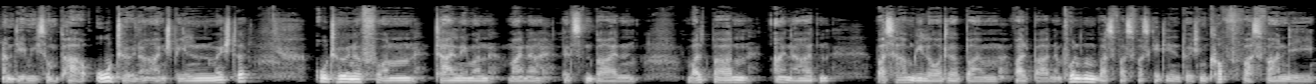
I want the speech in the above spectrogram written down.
an dem ich so ein paar O-Töne einspielen möchte. O-Töne von Teilnehmern meiner letzten beiden Waldbaden-Einheiten. Was haben die Leute beim Waldbaden empfunden? Was, was, was geht ihnen durch den Kopf? Was waren die,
